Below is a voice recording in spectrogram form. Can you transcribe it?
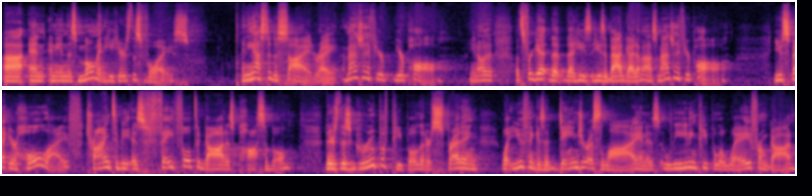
Uh, and, and in this moment, he hears this voice. And he has to decide, right? Imagine if you're, you're Paul. You know, let's forget that, that he's, he's a bad guy to us. Imagine if you're Paul. You've spent your whole life trying to be as faithful to God as possible. There's this group of people that are spreading what you think is a dangerous lie and is leading people away from God.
